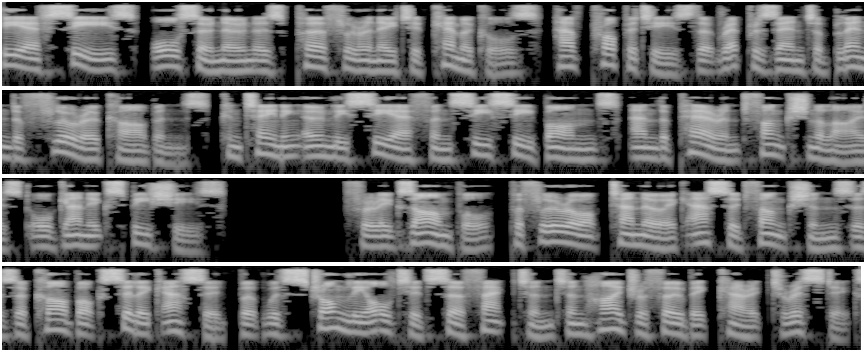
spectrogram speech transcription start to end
PFCs, also known as perfluorinated chemicals, have properties that represent a blend of fluorocarbons containing only CF and CC bonds and the parent functionalized organic species. For example, perfluorooctanoic acid functions as a carboxylic acid but with strongly altered surfactant and hydrophobic characteristics.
